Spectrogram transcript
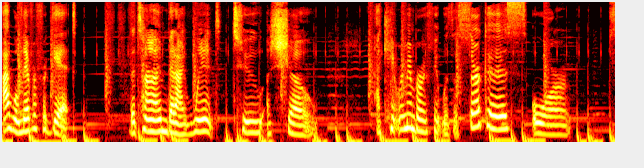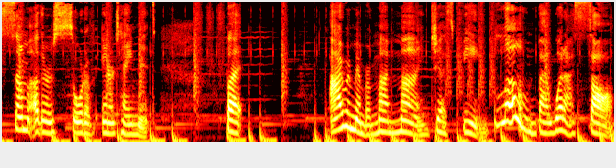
I will never forget the time that I went to a show. I can't remember if it was a circus or some other sort of entertainment, but I remember my mind just being blown by what I saw.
